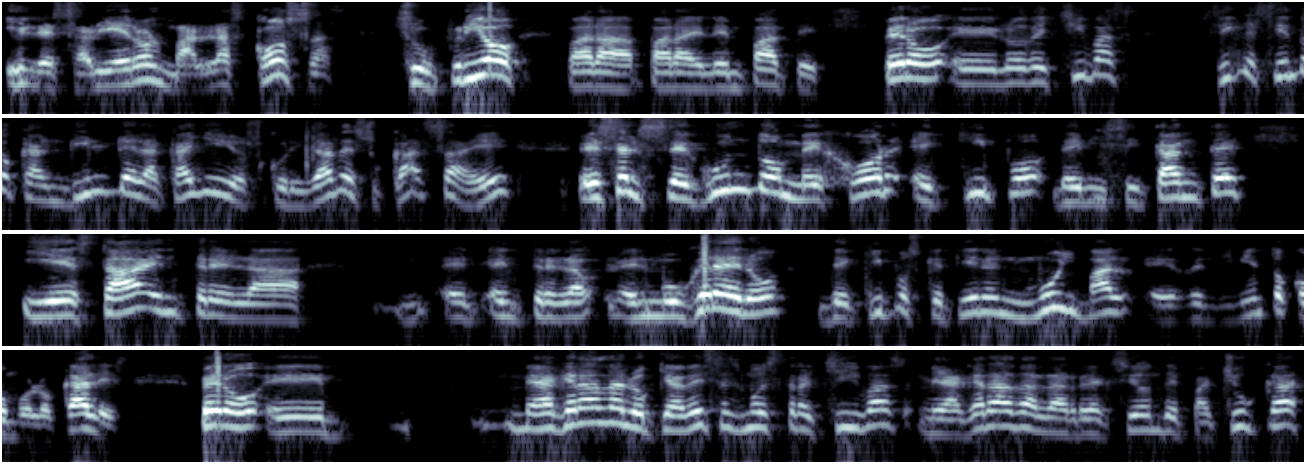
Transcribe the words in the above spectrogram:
y le salieron mal las cosas sufrió para, para el empate. Pero eh, lo de Chivas sigue siendo candil de la calle y oscuridad de su casa, ¿eh? Es el segundo mejor equipo de visitante y está entre la entre el mugrero de equipos que tienen muy mal eh, rendimiento como locales. Pero eh, me agrada lo que a veces muestra Chivas, me agrada la reacción de Pachuca,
